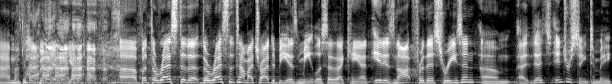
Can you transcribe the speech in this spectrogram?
I'm a Popetarian. yeah. Uh, but the rest of the the rest of the time, I try to be as meatless as I can. And it is not for this reason. Um, uh, it's interesting to me.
